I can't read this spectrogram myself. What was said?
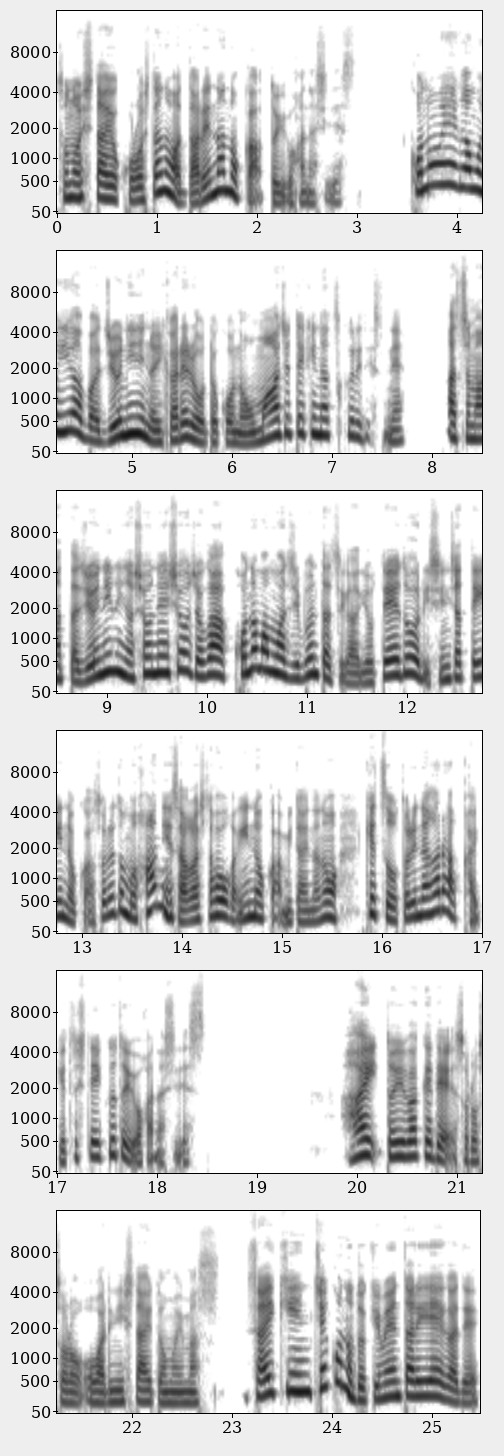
その死体を殺したのは誰なのかというお話です。この映画もいわば12人の行かれる男のオマージュ的な作りですね。集まった12人の少年少女がこのまま自分たちが予定通り死んじゃっていいのか、それとも犯人探した方がいいのかみたいなのをケツを取りながら解決していくというお話です。はい。というわけでそろそろ終わりにしたいと思います。最近、チェコのドキュメンタリー映画で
